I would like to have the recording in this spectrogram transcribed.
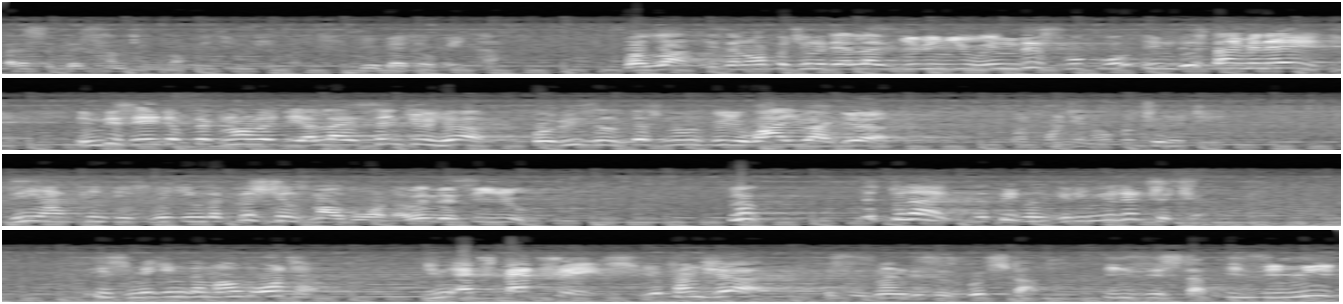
But I said, there's something wrong with you people. You better wake up. Wallah, it's an opportunity Allah is giving you in this in this time and age. In this age of technology, Allah has sent you here for reasons best known to you why you are here. But what an opportunity. They I think is making the Christians mouth water when they see you. Look, tonight the people giving you literature is making the mouth water. You expatriates, you come here. This is man, this is good stuff. Easy stuff, easy meat.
